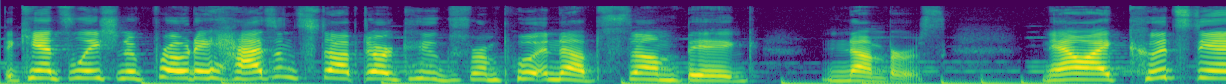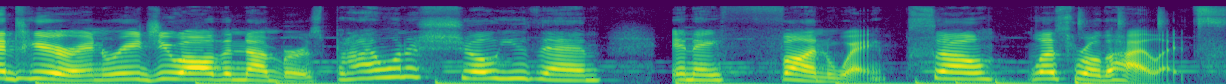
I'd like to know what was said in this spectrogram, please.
The cancellation of Pro Day hasn't stopped our Cougs from putting up some big numbers. Now, I could stand here and read you all the numbers, but I want to show you them in a fun way. So let's roll the highlights.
